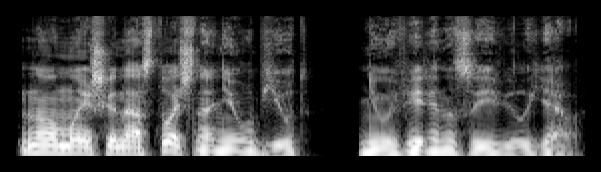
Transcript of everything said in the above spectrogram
Но мыши нас точно не убьют, неуверенно заявил Ява.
